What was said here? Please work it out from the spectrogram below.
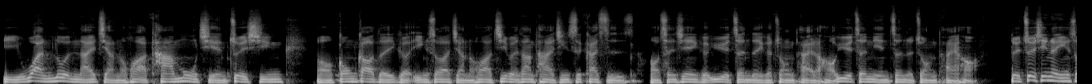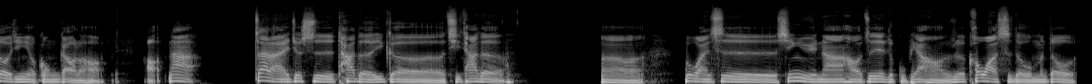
以万润来讲的话，它目前最新哦公告的一个营收来讲的话，基本上它已经是开始哦呈现一个月增的一个状态了哈，月增年增的状态哈。所以最新的营收已经有公告了哈。好，那再来就是它的一个其他的呃，不管是星云啊，好这些的股票哈，就是 CoWoS 的，我们都。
